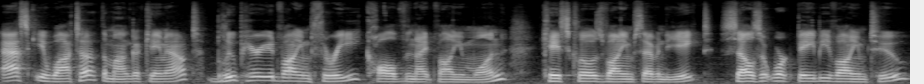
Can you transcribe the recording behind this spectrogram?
Ask Iwata, the manga came out. Blue Period, Volume 3. Call of the Night, Volume 1. Case Closed, Volume 78. Cells at Work Baby, Volume 2.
